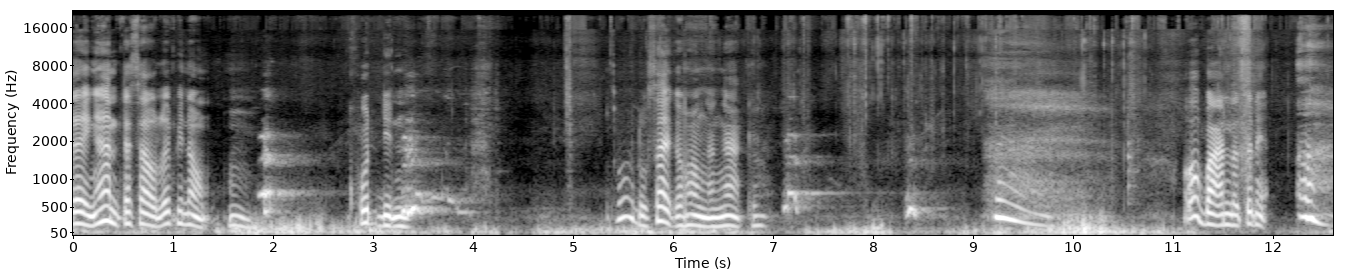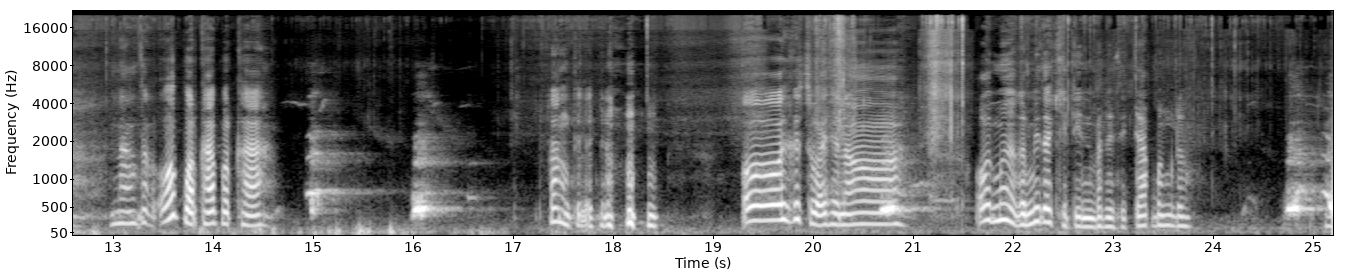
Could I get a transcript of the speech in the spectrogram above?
ได้งานแต่เช้าเลยพี่น้อง อืมขุดดิน โอ้ลูกไส้กับห้องงากๆอยู่โอ้บานแล้วตัวเนี่ยนางสักโอ้ปวดขาปวดขาฟังทีเลยพี่น้องโอ้ยก็สวยแท้เนาะโอ้ยมือก็มีแต่ขีดดินบันี้สิจับบิ่งเดูมื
